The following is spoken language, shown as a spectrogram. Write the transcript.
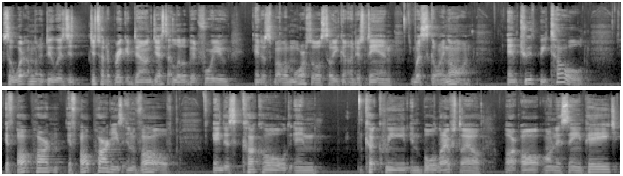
So, what I'm going to do is just, just try to break it down just a little bit for you into smaller morsels so you can understand what's going on. And truth be told, if all part if all parties involved in this cuckold and cuck queen and bull lifestyle are all on the same page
